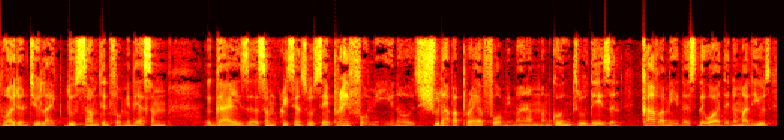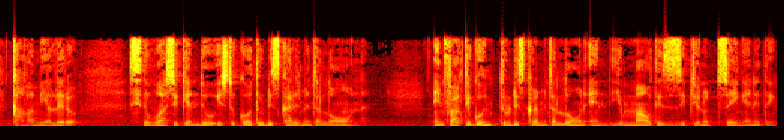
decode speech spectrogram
Why don't you like do something for me? There are some guys, uh, some Christians will say, pray for me, you know, shoot up a prayer for me, man. I'm, I'm going through this and cover me. That's the word they normally use. Cover me a little. See, the worst you can do is to go through discouragement alone. In fact, you're going through discouragement alone and your mouth is zipped. You're not saying anything.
